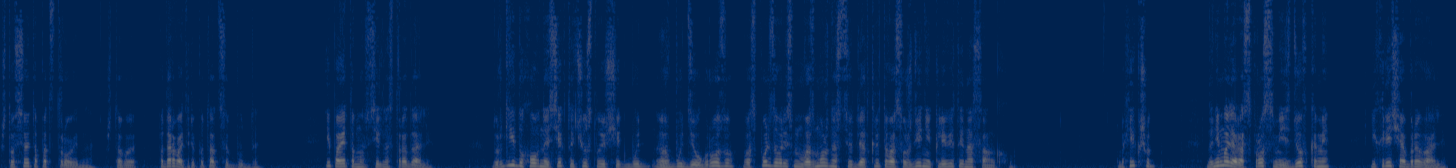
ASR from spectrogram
что все это подстроено, чтобы подорвать репутацию Будды. И поэтому сильно страдали. Другие духовные секты, чувствующие в Будде угрозу, воспользовались возможностью для открытого осуждения клеветы на Сангху. Бхикшу донимали расспросами и издевками, их речи обрывали.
